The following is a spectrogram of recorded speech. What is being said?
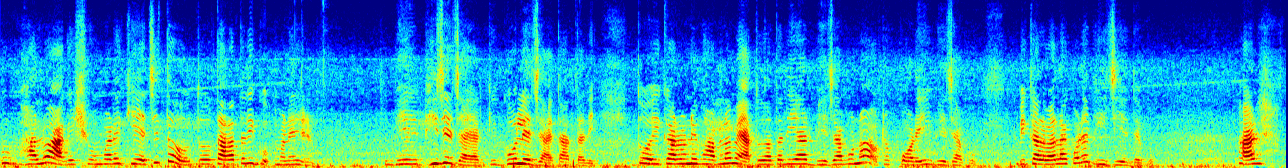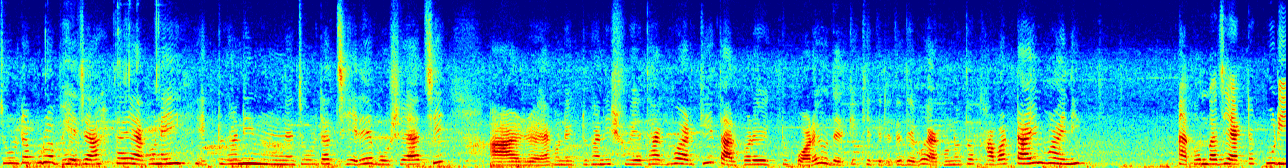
খুব ভালো। আগের সোমবারে খেয়েছি তো। তো তাড়াতাড়ি মানে ভিজে যায় আর কি, গলে যায় তাড়াতাড়ি। তো ওই কারণে ভাবলাম এত তাড়াতাড়ি আর ভেজাবো না, ওটা পরেই ভেজাবো। বিকালবেলা করে ভিজিয়ে দেবো। আর চুলটা পুরো ভেজা, তাই এখন এই একটুখানি চুলটা ছেড়ে বসে আছি। আর এখন একটুখানি শুয়ে থাকব আর কি, তারপরে একটু পরে ওদেরকে খেতে টেতে দেবো। এখনও তো খাবার টাইম হয়নি। এখন বাজে একটা কুড়ি,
